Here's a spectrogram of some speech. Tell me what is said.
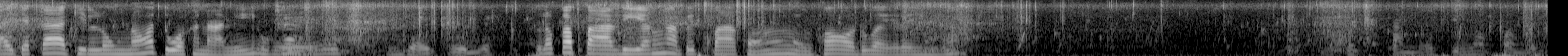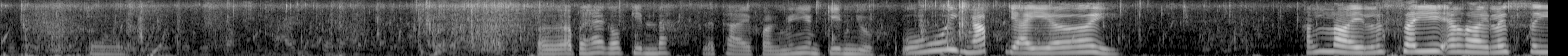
ครจะกล้ากินลงเนาะตัวขนาดนี้โอ้โหมันใหญ่เกินเลยแล้วก็ปลาเลี้ยงอะเป็นปลาของหลวงพ่อด้วยอะไรอย่างเงี้ยฝั่งแล้วกินนอกฝั่งแล้วก็เออฝั่งนี้ฝั่งนี้ถ่ายไม่ค่อยได้เออเอาไปให้เขากินได้จะถ่ายฝั่งนี้ยังกินอยู่อุ้ยงับใหญ่เอ้ยอร่อยละสิอร่อยละสิ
